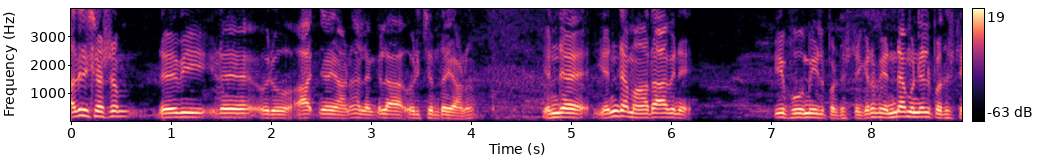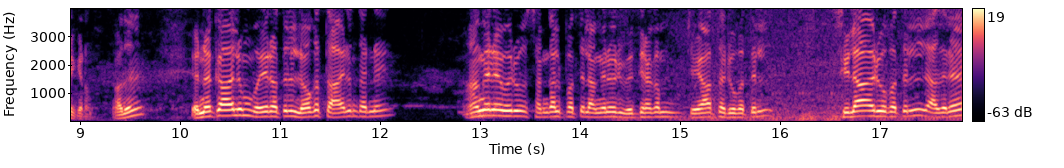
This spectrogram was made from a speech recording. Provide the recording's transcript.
അതിനുശേഷം ദേവിയുടെ ഒരു ആജ്ഞയാണ് അല്ലെങ്കിൽ ആ ഒരു ചിന്തയാണ്. എന്റെ എന്റെ മാതാവിനെ ഈ ഭൂമിയിൽ പ്രതിഷ്ഠിക്കണം എന്റെ മുന്നിൽ പ്രതിഷ്ഠിക്കണം. അത് എന്നെക്കാളും ഉയരത്തിൽ ലോകത്താരും തന്നെ അങ്ങനെ ഒരു സങ്കല്പത്തിൽ അങ്ങനെ ഒരു വിഗ്രഹം ചെയ്യാത്ത രൂപത്തിൽ ശിലാരൂപത്തിൽ അതിനെ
